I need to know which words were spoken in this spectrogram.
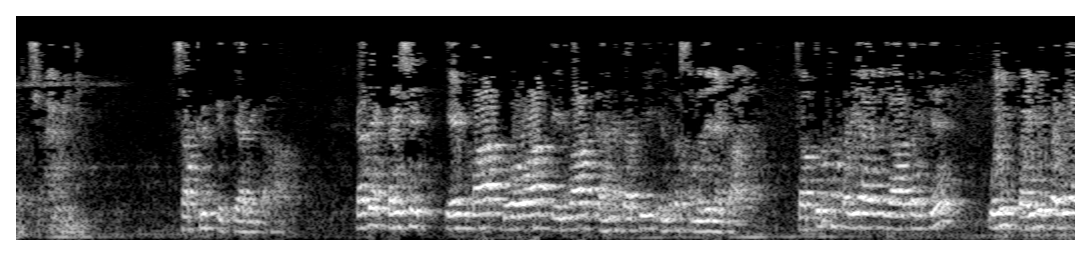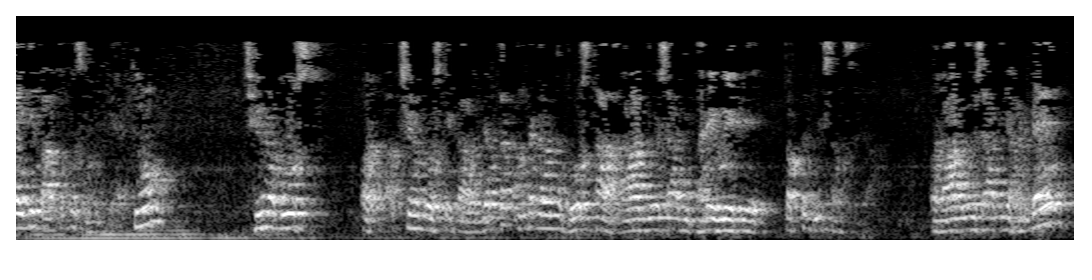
अच्छा। सकृत इत्यादि कहा। कहते कैसे एक बार, दो बार, तीन बार कहने पर भी इनको समझ नहीं पाया। चतुर्थ पर्याय में जाकर के वही पहले पर्याय की बातों को समझ गया। क्यों? क्षीण दोष और अक्षीण दोष के कारण। जब तक अंतकरण में दोष था राग दोष आदि भरे हुए थे, तब तक नहीं समझ सका और राग दोष आदि हट गए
